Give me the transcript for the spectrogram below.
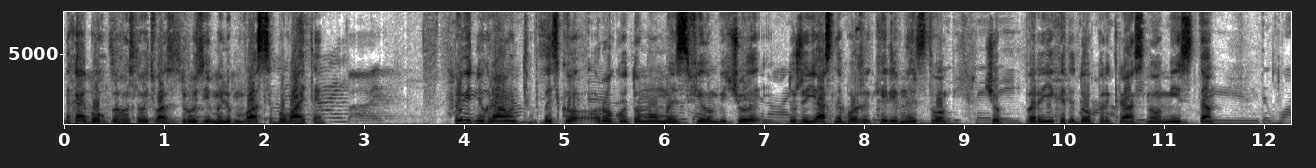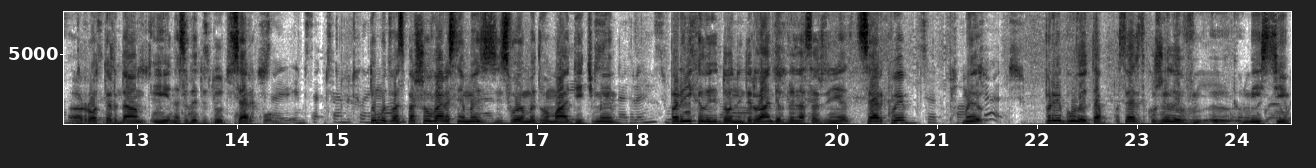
Нехай Бог благословить вас, друзі. Ми любимо вас. Бувайте. Привіт, Ньюграунд. Близько року тому ми з Філом відчули дуже ясне Боже керівництво, щоб переїхати до прекрасного міста Роттердам і насадити тут церкву. Тому 21 вересня ми зі своїми двома дітьми переїхали до Нідерландів для насадження церкви. Ми прибули та спочатку жили в е, місті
